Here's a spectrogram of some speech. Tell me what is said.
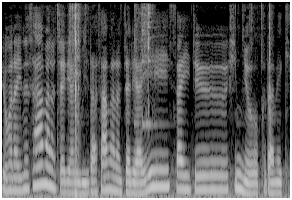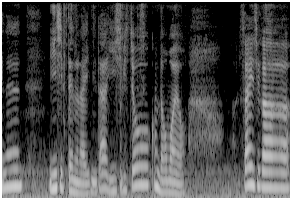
요번 아이는 4만원짜리 아이입니다. 4만원짜리 아이 사이즈 16 그 다음에 키는 20 되는 아이입니다. 20이 조금 넘어요. 사이즈가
